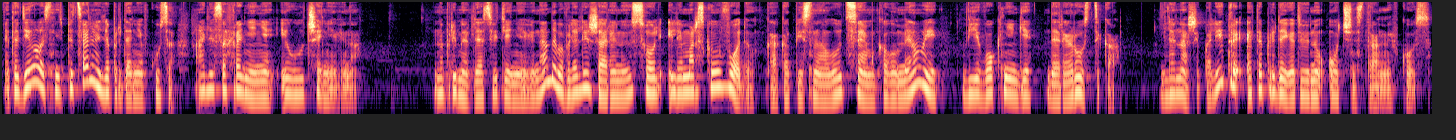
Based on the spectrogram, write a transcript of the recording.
Это делалось не специально для придания вкуса, а для сохранения и улучшения вина – Например, для осветления вина добавляли жареную соль или морскую воду, как описано Луцием Колумеллой в его книге «Дере Рустика». Для нашей палитры это придает вину очень странный вкус.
